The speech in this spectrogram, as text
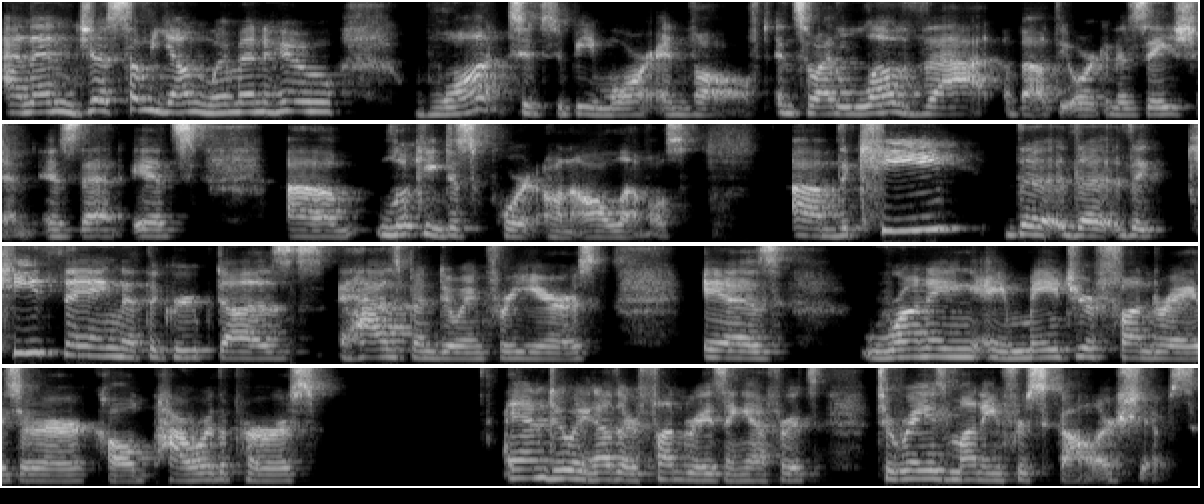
and then just some young women who wanted to be more involved. And so i love that about the organization is that it's um, looking to support on all levels. Um, the key the the the key thing that the group does has been doing for years is running a major fundraiser called power the purse and doing other fundraising efforts to raise money for scholarships.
